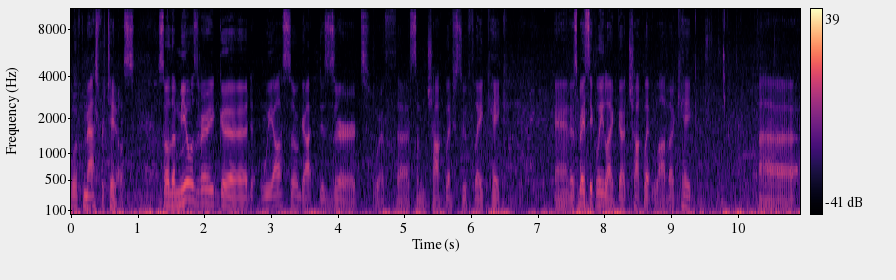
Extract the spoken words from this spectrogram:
with mashed potatoes. So the meal was very good. We also got dessert with uh, some chocolate souffle cake. And it's basically like a chocolate lava cake. Uh,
